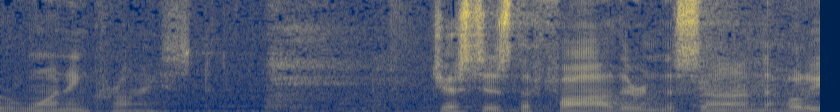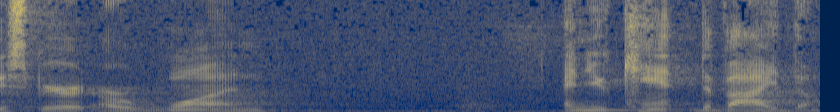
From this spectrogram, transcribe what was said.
We're one in Christ. Just as the Father and the Son, the Holy Spirit are one, and you can't divide them.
